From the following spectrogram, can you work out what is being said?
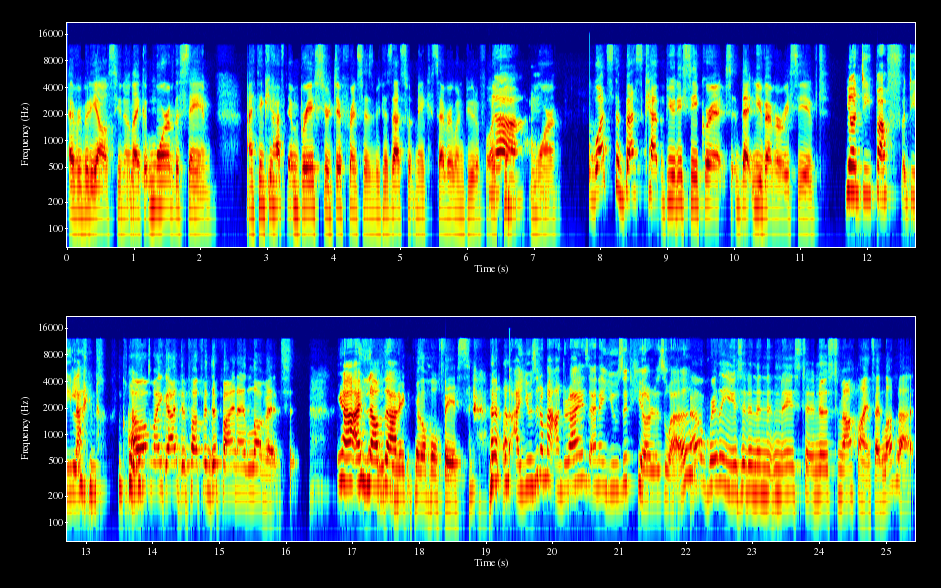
everybody else you know mm-hmm. like more of the same I think you have to embrace your differences because that's what makes everyone beautiful. Yeah. More. What's the best kept beauty secret that you've ever received? Your depuff D-line. Oh my God, depuff and define. I love it. Yeah, I love that. Make it for the whole face. I use it on my under eyes and I use it here as well. Oh, really? Use it in the nose to nose to mouth lines. I love that.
